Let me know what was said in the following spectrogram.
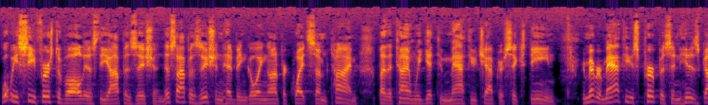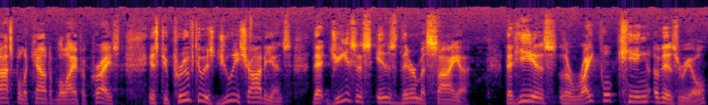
What we see first of all is the opposition. This opposition had been going on for quite some time by the time we get to Matthew chapter 16. Remember, Matthew's purpose in his gospel account of the life of Christ is to prove to his Jewish audience that Jesus is their Messiah that he is the rightful king of Israel,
